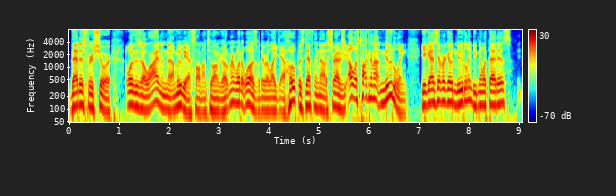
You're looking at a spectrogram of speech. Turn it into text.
that is for sure. Well, there's a line in a movie I saw not too long ago. I don't remember what it was, but they were like, "Yeah, hope is definitely not a strategy." Oh, I was talking about noodling. You guys ever go noodling? Do you know what that is?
